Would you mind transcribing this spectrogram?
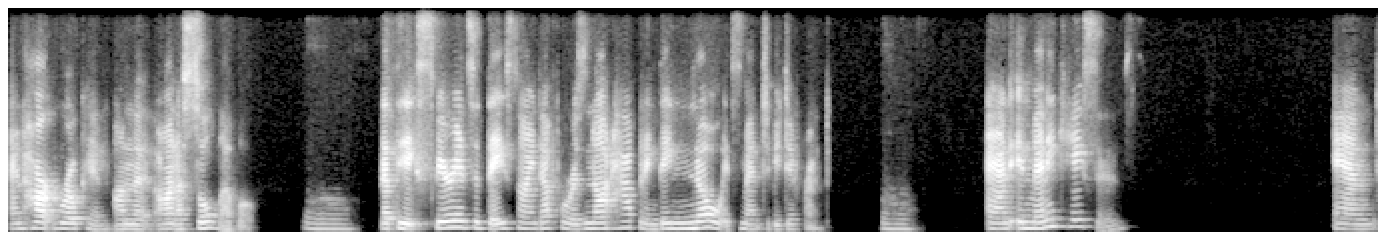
and heartbroken on the on a soul level. Mm that the experience that they signed up for is not happening. They know it's meant to be different. Mm-hmm. And in many cases, and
